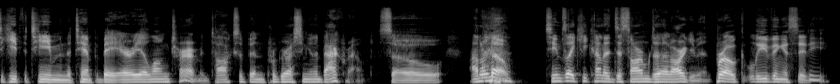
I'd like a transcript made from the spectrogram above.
to keep the team in the Tampa Bay area long term, and talks have been progressing in the background. So I don't know. Seems like he kind of disarmed that argument. Broke, leaving a city,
